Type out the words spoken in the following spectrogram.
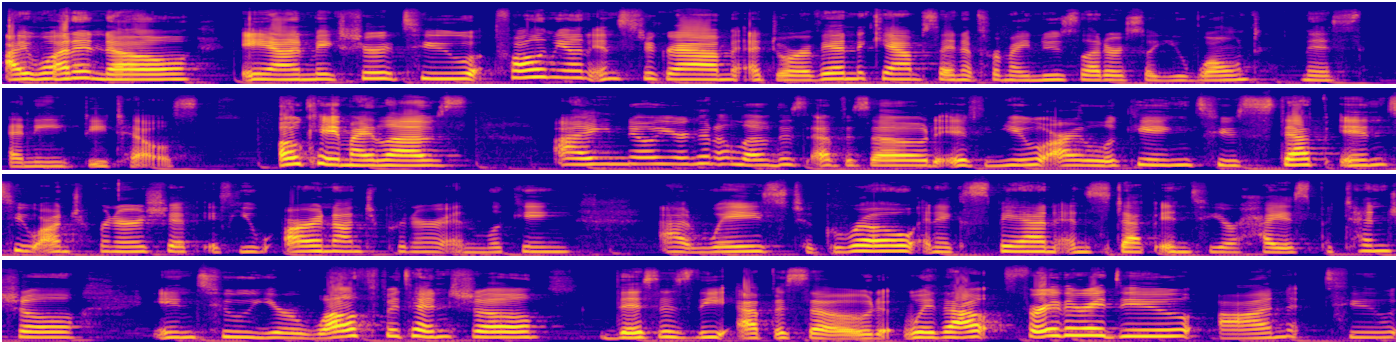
I want to know. And make sure to follow me on Instagram at Dora Vandekamp. Sign up for my newsletter so you won't miss any details. Okay, my loves. I know you're going to love this episode. If you are looking to step into entrepreneurship, if you are an entrepreneur and looking at ways to grow and expand and step into your highest potential, into your wealth potential, this is the episode. Without further ado, on to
